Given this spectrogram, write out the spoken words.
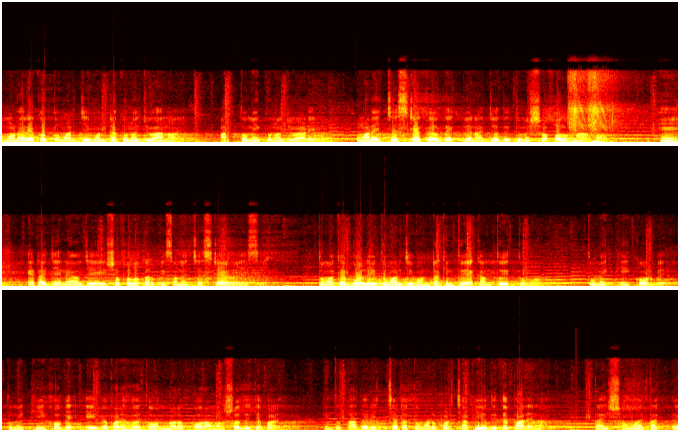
মনে রেখো, তোমার জীবনটা কোনো জুয়া নয়, আর তুমি কোনো জুয়ারে নয়। তোমার এই চেষ্টা কেউ দেখবে না যদি তুমি সফল না হও। হ্যাঁ। এটা জেনেও যে এই সফলতার পিছনে চেষ্টায় রয়েছে। তোমাকে বলি, তোমার জীবনটা কিন্তু একান্তই তোমার। তুমি কি করবে, তুমি কি হবে, এই ব্যাপারে হয়তো অন্যরা পরামর্শ দিতে পারে, কিন্তু তাদের ইচ্ছাটা তোমার উপর চাপিয়ে দিতে পারে না। তাই সময় থাকতে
